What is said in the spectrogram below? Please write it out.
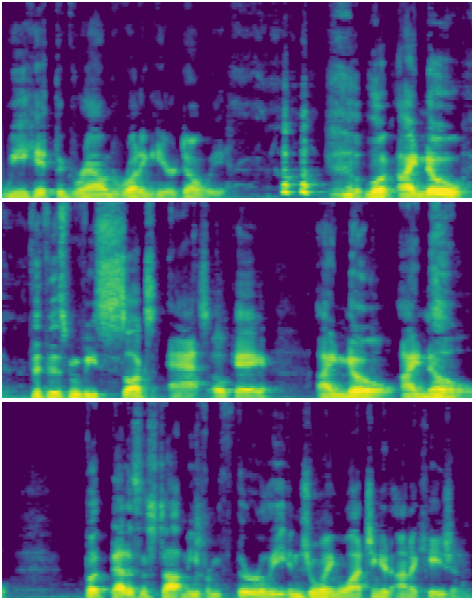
We hit the ground running here, don't we? Look, I know that this movie sucks ass, okay? I know, I know. But that doesn't stop me from thoroughly enjoying watching it on occasion.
